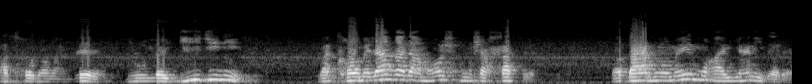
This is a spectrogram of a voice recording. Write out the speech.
از خداونده رویای گیجی نیست و کاملا قدمهاش مشخصه و برنامه معینی داره.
